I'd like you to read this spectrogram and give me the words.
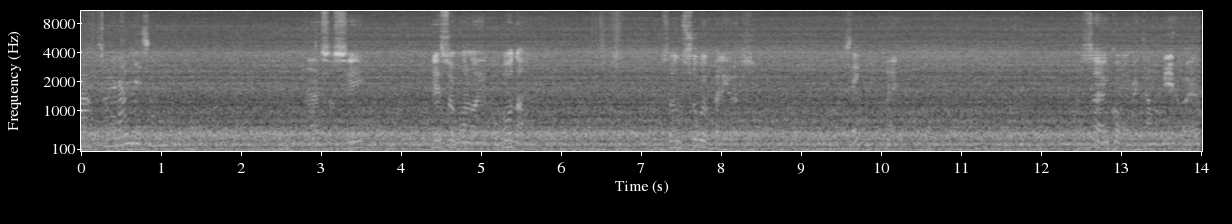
Wow, Ah, Eso sí, eso con los hipopótamos son súper peligrosos. ¿Sí? Ahí. Se ven como que están viejos, ¿eh?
